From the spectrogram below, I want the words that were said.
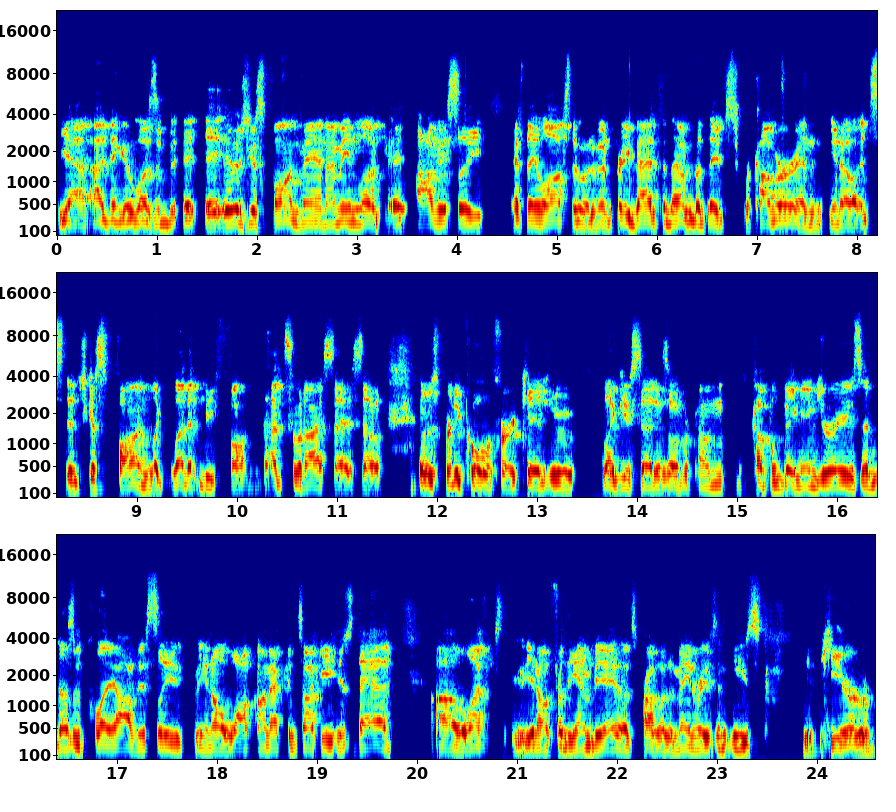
yeah, I think it was a it, it was just fun, man. I mean, look, it, obviously if they lost, it would have been pretty bad for them, but they just recover and, you know, it's, it's just fun. Like, let it be fun. That's what I say. So it was pretty cool for a kid who, like you said, has overcome a couple big injuries and doesn't play, obviously, you know, walk on at Kentucky. His dad uh, left, you know, for the NBA. That's probably the main reason he's here.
